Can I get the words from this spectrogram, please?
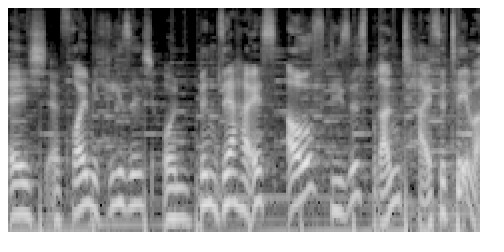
Ich äh, freue mich riesig und bin sehr heiß auf dieses brandheiße Thema.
